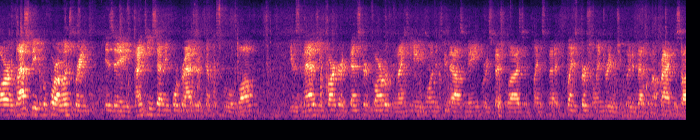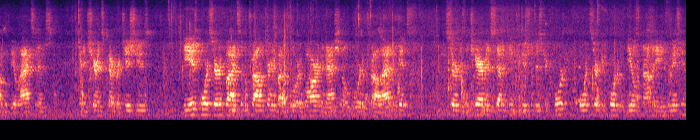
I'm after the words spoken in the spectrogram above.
Our last speaker before our lunch break is a 1974 graduate of Temple School of Law. He was the managing partner at Fenster and Faeber from 1981 to 2008, where he specialized in plaintiff's, plaintiff's personal injury, which included medical malpractice, automobile accidents, and insurance coverage issues. He is board certified civil trial attorney by the Florida Bar and the National Board of Trial Advocates. He served as the chairman of 17th Judicial District Court, Fourth Circuit Court of Appeals Nominating Commission.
